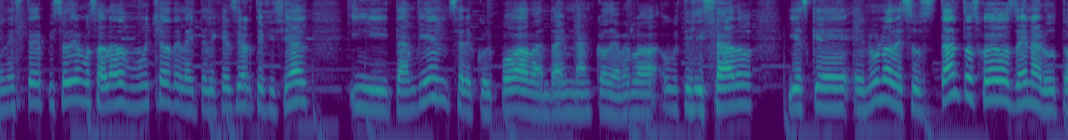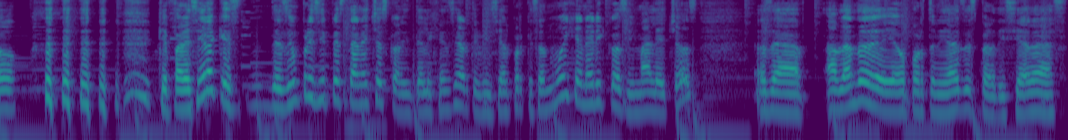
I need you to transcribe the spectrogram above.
en este episodio hemos hablado mucho de la inteligencia artificial y también se le culpó a Bandai Namco de haberla utilizado y es que en uno de sus tantos juegos de Naruto que pareciera que desde un principio están hechos con inteligencia artificial porque son muy genéricos y mal hechos. O sea, hablando de oportunidades desperdiciadas,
